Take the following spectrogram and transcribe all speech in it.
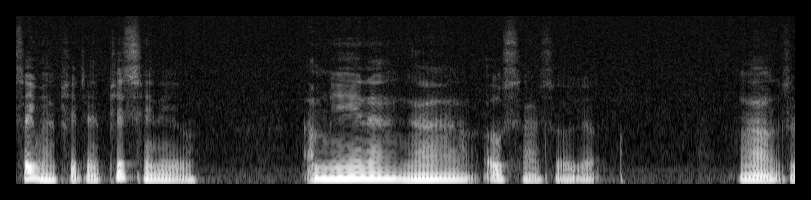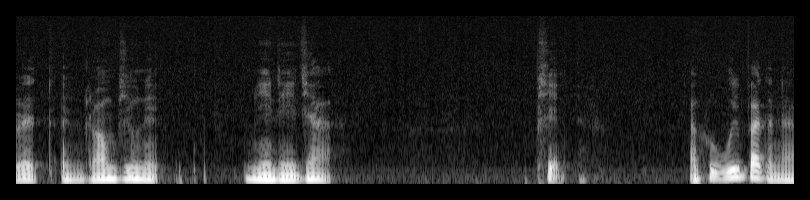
စိတ်မှာဖြစ်တဲ့ဖြစ်စဉ်တွေကိုအမြဲတမ်းငါဥစ္စာဆိုရောငါဆိုရက် long view နဲ့မြင်နေကြဖြစ်နေအခုဝိပဿနာ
